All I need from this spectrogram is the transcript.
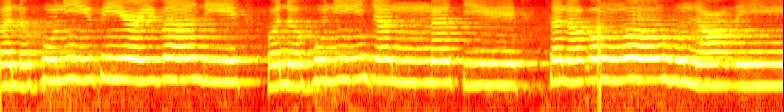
فادخلي في عبادي وادخلي جنتي. صدق الله العظيم.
